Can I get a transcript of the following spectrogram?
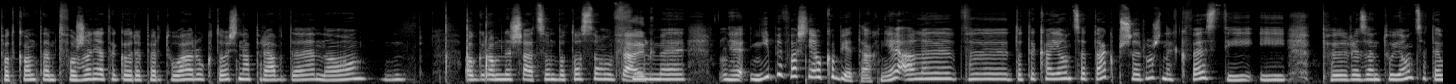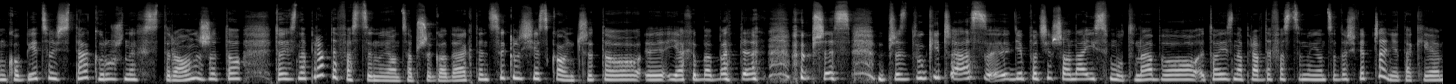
pod kątem tworzenia tego repertuaru ktoś naprawdę no ogromny szacun, bo to są tak. filmy e, niby właśnie o kobietach, nie? ale w, dotykające tak przeróżnych kwestii i prezentujące tę kobiecość z tak różnych stron, że to, to jest naprawdę fascynująca przygoda. Jak ten cykl się skończy, to e, ja chyba będę przez, przez długi czas niepocieszona i smutna, bo to jest naprawdę fascynujące doświadczenie. Takie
